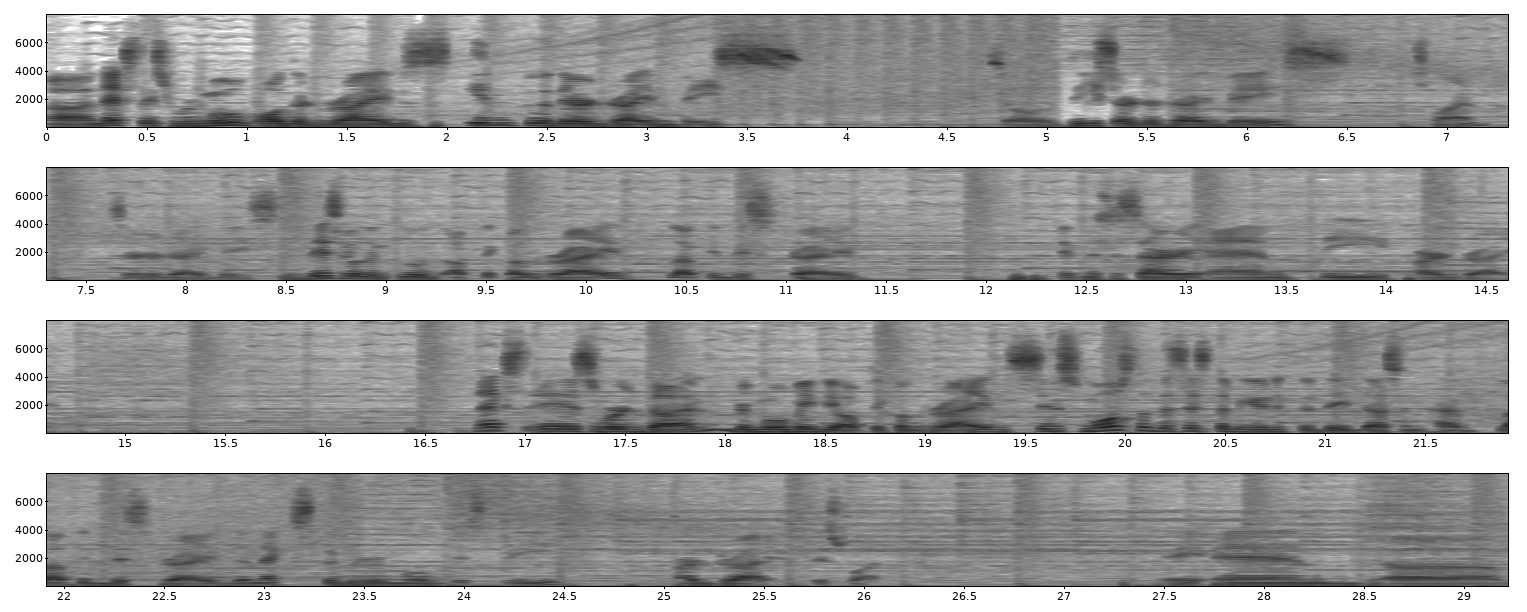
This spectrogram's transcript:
Uh, next is remove all the drives into their drive base. So these are the drive base. This one server drive base. This will include optical drive, floppy disk drive, if necessary, and the hard drive. Next is we're done removing the optical drive. Since most of the system unit today doesn't have floppy disk drive, the next to be removed is the hard drive, this one. Okay, and um,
